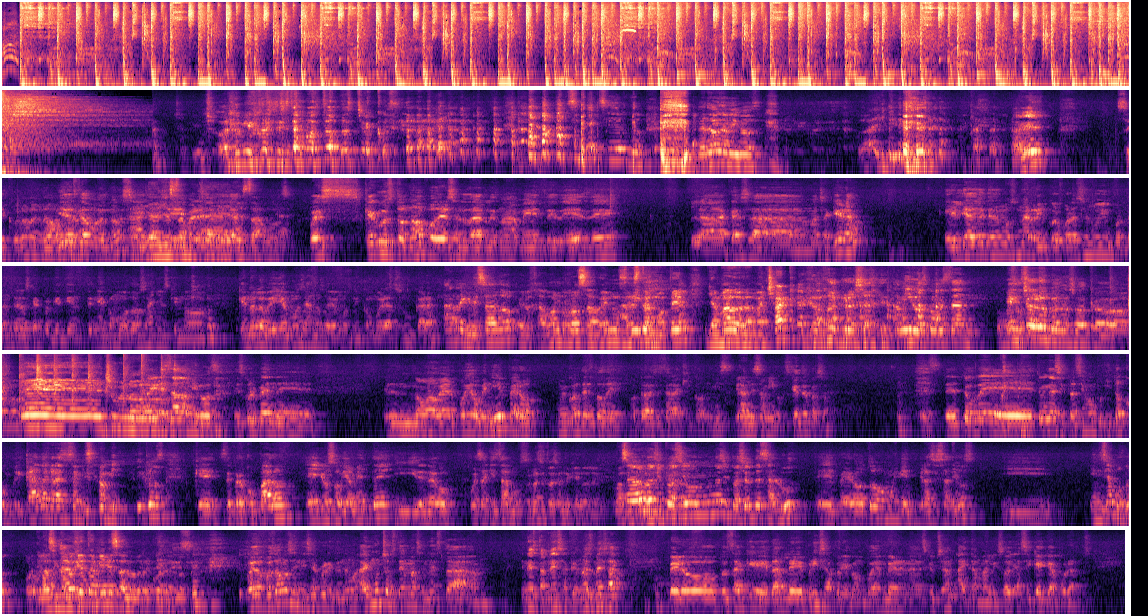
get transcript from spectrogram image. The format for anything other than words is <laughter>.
Hola amigos, estamos todos chuecos. <laughs> Sí, es cierto. Perdón, amigos. Ay, <laughs> A ver, se coló la No, grabadora. ya estamos, ¿no? Sí, Ah, Ya, ya sí, estamos, ya, que ya estamos. Pues qué gusto, ¿no? Poder saludarles nuevamente desde la casa machaquera. El día de hoy tenemos una reincorporación muy importante de Oscar porque tenía como dos años que no, que no lo veíamos, ya no sabíamos ni cómo era su cara. Ha regresado el jabón rosa Venus de este motel llamado La Machaca. Amigos, ¿cómo están? Un El chulo con nosotros. ¡Eh, chulo! He regresado, amigos. Disculpen eh, el no haber podido venir, pero muy contento de otra vez estar aquí con mis grandes amigos. ¿Qué te pasó? Este, tuve, tuve una situación un poquito complicada gracias a mis <laughs> amigos que se preocuparon, ellos obviamente, y de nuevo, pues aquí estamos. ¿Una situación de qué no le? No, una situación, una situación de salud, eh, pero todo muy bien, gracias a Dios. Y iniciamos, ¿no? Porque la psicología también es <laughs> salud, recuerden. Sí. Bueno, pues vamos a iniciar porque tenemos, hay muchos temas en esta, en esta mesa, que no es mesa, pero pues hay que darle prisa porque como pueden ver en la descripción hay tamales hoy, así que hay que apurarnos.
